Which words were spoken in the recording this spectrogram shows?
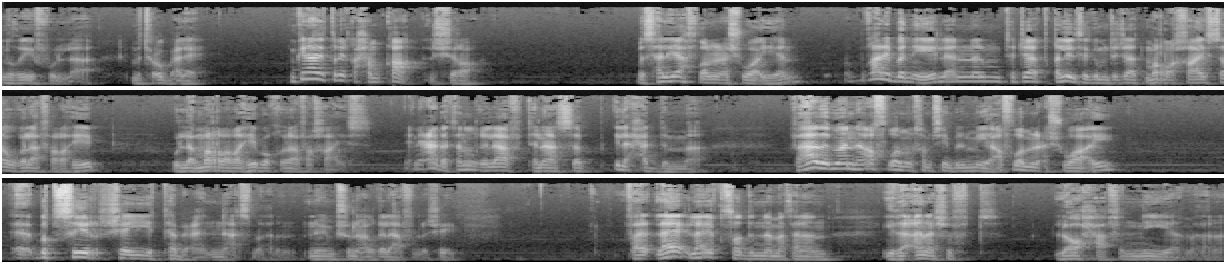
نظيف ولا متعوب عليه. يمكن هذه طريقة حمقاء للشراء. بس هل هي افضل من عشوائيا؟ غالبا إيه لأن المنتجات قليل تلقى منتجات مرة خايسة وغلافها رهيب ولا مرة رهيبة وغلافها خايس. يعني عادة الغلاف يتناسب إلى حد ما. فهذا بما إنها أفضل من 50% أفضل من عشوائي بتصير شيء يتبعه الناس مثلا إنه يمشون على الغلاف ولا شيء. فلا لا يقصد إنه مثلا إذا أنا شفت لوحة فنية مثلا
